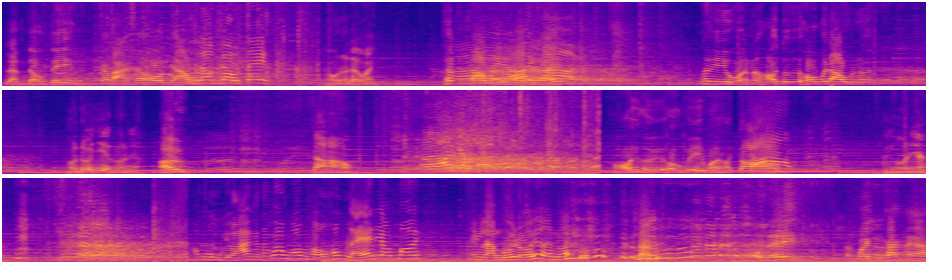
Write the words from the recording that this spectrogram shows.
Lần đầu tiên các bạn sẽ hôn nhau. Lần đầu tiên. Hôn ở đâu anh? Thích đâu thì hôn ở đây. Trời nó yêu mà nó hỏi tôi hôn ở đâu nữa. Hôn đối diện luôn nha ừ. Cho không? Trời ơi chặt hỏi người hôn người yêu mà hỏi cho không? Anh hôn nha hù dọa người ta quá ông hôn thụ hôn lẹ đi ông ơi. Anh làm bối rối hơn luôn. Hôn đi anh quay chỗ khác nè.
